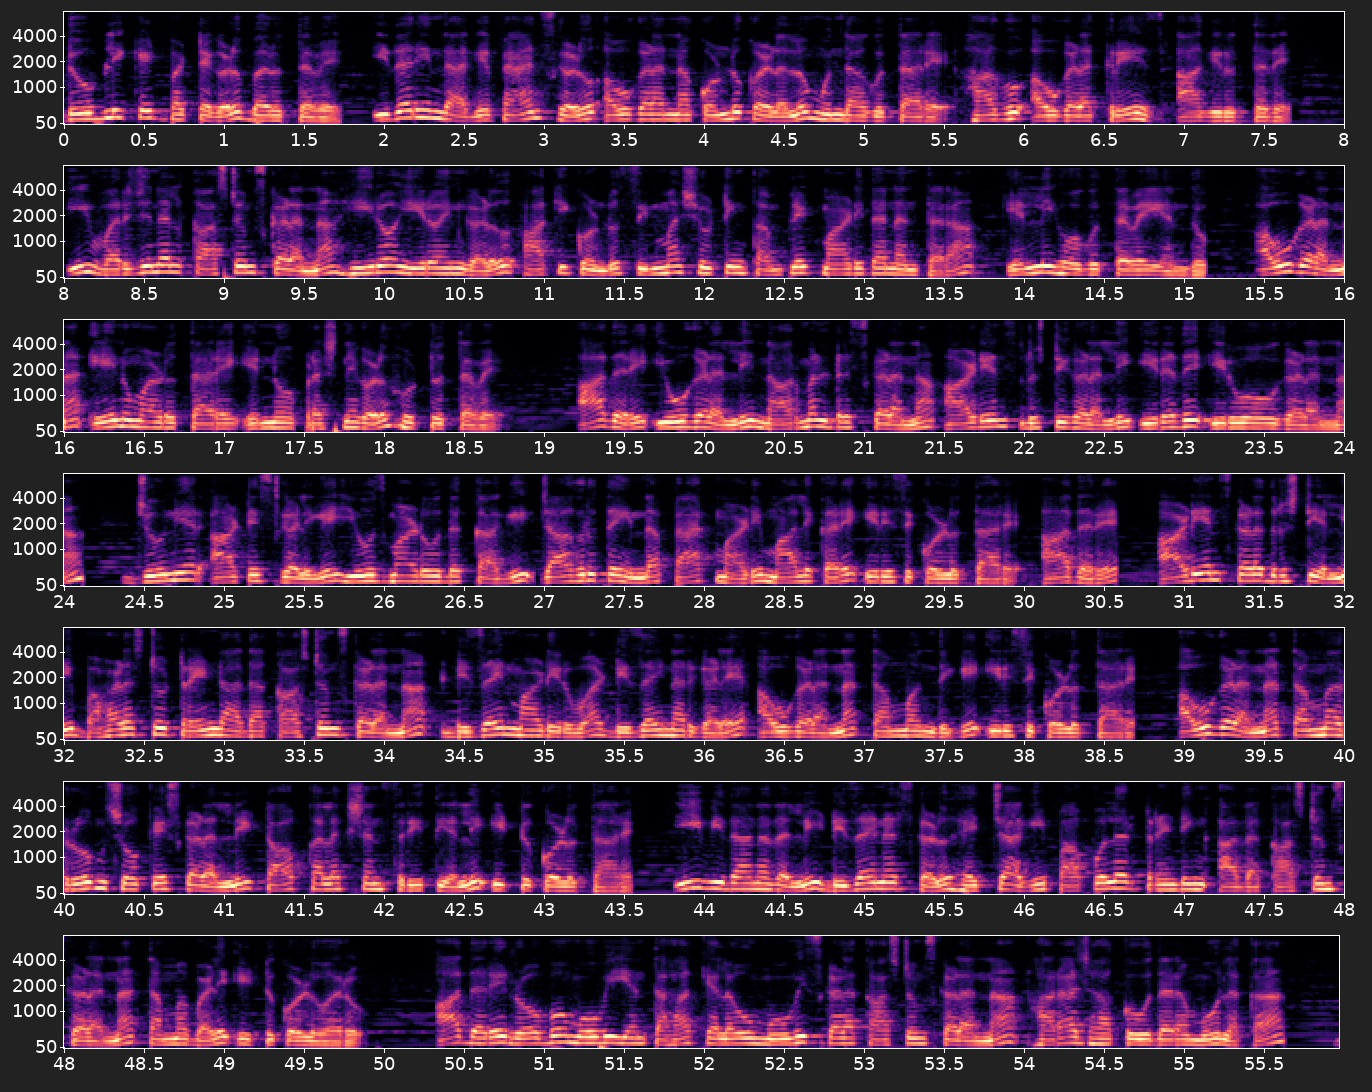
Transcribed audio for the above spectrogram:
ಡೂಪ್ಲಿಕೇಟ್ ಬಟ್ಟೆಗಳು ಬರುತ್ತವೆ. ಇದರಿಂದಾಗಿ ಫ್ಯಾನ್ಸ್ಗಳು ಅವುಗಳನ್ನ ಕೊಂಡುಕೊಳ್ಳಲು ಮುಂದಾಗುತ್ತಾರೆ ಹಾಗೂ ಅವುಗಳ ಕ್ರೇಜ್ ಆಗಿರುತ್ತದೆ. ಈ ಒರಿಜಿನಲ್ ಕಾಸ್ಟ್ಯೂಮ್ಸ್ ಗಳನ್ನ ಹೀರೋ ಹೀರೋಯಿನ್ಗಳು ಹಾಕಿಕೊಂಡು ಸಿನಿಮಾ ಶೂಟಿಂಗ್ ಕಂಪ್ಲೀಟ್ ಮಾಡಿದ ನಂತರ ಎಲ್ಲಿ ಹೋಗುತ್ತವೆ ಎಂದು, ಅವುಗಳನ್ನ ಏನು ಮಾಡುತ್ತಾರೆ ಎನ್ನುವ ಪ್ರಶ್ನೆಗಳು ಹುಟ್ಟುತ್ತವೆ. ಆದರೆ ಇವುಗಳಲ್ಲಿ ನಾರ್ಮಲ್ ಡ್ರೆಸ್ ಗಳನ್ನ ಆಡಿಯನ್ಸ್ ದೃಷ್ಟಿಗಳಲ್ಲಿ ಇರದೇ ಇರುವವುಗಳನ್ನ ಜೂನಿಯರ್ ಆರ್ಟಿಸ್ಟ್ ಗಳಿಗೆ ಯೂಸ್ ಮಾಡುವುದಕ್ಕಾಗಿ ಜಾಗೃತೆಯಿಂದ ಪ್ಯಾಕ್ ಮಾಡಿ ಮಾಲೀಕರೇ ಇರಿಸಿಕೊಳ್ಳುತ್ತಾರೆ. ಆದರೆ ಆಡಿಯನ್ಸ್ಗಳ ದೃಷ್ಟಿಯಲ್ಲಿ ಬಹಳಷ್ಟು ಟ್ರೆಂಡ್ ಆದ ಕಾಸ್ಟ್ಯೂಮ್ಸ್ ಗಳನ್ನ ಡಿಸೈನ್ ಮಾಡಿರುವ ಡಿಸೈನರ್ ಗಳೇ ಅವುಗಳನ್ನ ತಮ್ಮೊಂದಿಗೆ ಇರಿಸಿಕೊಳ್ಳುತ್ತಾರೆ. ಅವುಗಳನ್ನ ತಮ್ಮ ರೂಮ್ ಶೋಕೇಸ್ಗಳಲ್ಲಿ ಟಾಪ್ ಕಲೆಕ್ಷನ್ಸ್ ರೀತಿಯಲ್ಲಿ ಇಟ್ಟುಕೊಳ್ಳುತ್ತಾರೆ. ಈ ವಿಧಾನದಲ್ಲಿ ಡಿಸೈನರ್ಸ್ಗಳು ಹೆಚ್ಚಾಗಿ ಪಾಪ್ಯುಲರ್ ಟ್ರೆಂಡಿಂಗ್ ಆದ ಕಾಸ್ಟ್ಯೂಮ್ಸ್ ಗಳನ್ನ ತಮ್ಮ ಬಳಿ ಇಟ್ಟುಕೊಳ್ಳುವರು. ಆದರೆ ರೋಬೋ ಮೂವಿಯಂತಹ ಕೆಲವು ಮೂವೀಸ್ಗಳ ಕಾಸ್ಟ್ಯೂಮ್ಸ್ಗಳನ್ನು ಹರಾಜು ಹಾಕುವುದರ ಮೂಲಕ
